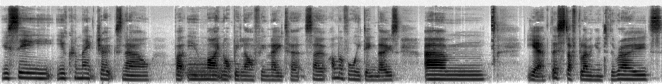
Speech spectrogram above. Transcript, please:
You see, you can make jokes now, but you might not be laughing later. So I'm avoiding those. Um, yeah, there's stuff blowing into the roads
